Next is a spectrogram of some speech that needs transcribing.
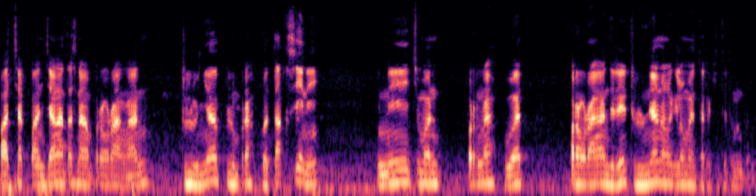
Pajak panjang atas nama perorangan. Dulunya belum pernah buat taksi nih ini cuman pernah buat perorangan. Jadi ini dulunya 0 km gitu teman-teman.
